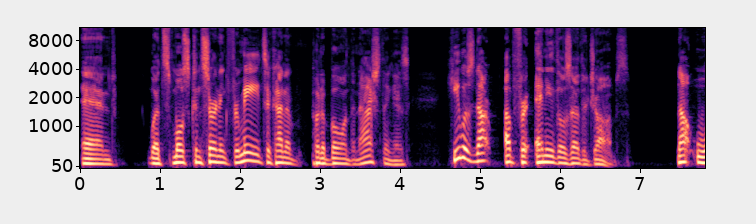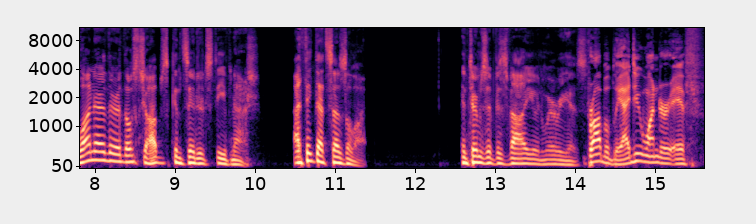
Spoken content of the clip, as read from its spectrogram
And what's most concerning for me to kind of put a bow on the Nash thing is he was not up for any of those other jobs. Not one other of those jobs considered Steve Nash. I think that says a lot in terms of his value and where he is. Probably. I do wonder if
